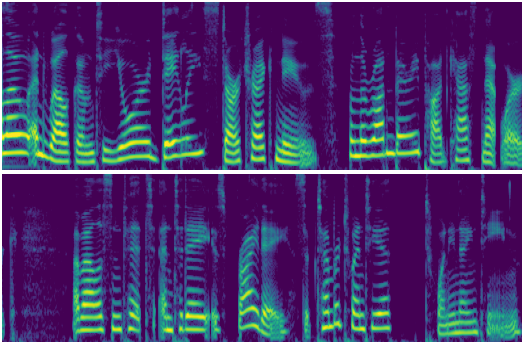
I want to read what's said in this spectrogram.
Hello and welcome to your daily Star Trek news from the Roddenberry Podcast Network. I'm Allison Pitt, and today is Friday, September 20th, 2019.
